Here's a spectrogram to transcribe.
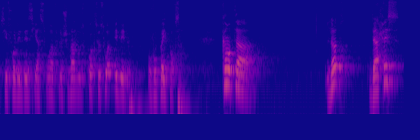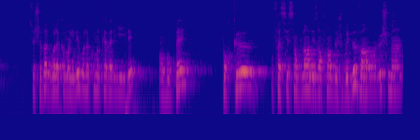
S'il faut l'aider, s'il a soif, le cheval ou quoi que ce soit, aidez-le. On vous paye pour ça. Quant à l'autre, Dahis, ce cheval, voilà comment il est, voilà comment le cavalier il est, on vous paye pour que vous fassiez semblant, les enfants, de jouer devant le chemin.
